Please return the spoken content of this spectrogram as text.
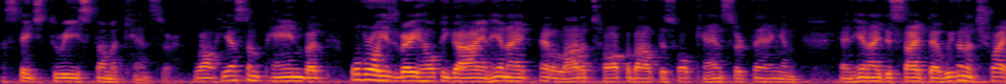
a stage three stomach cancer. Well, he has some pain, but overall he's a very healthy guy. And he and I had a lot of talk about this whole cancer thing. And and he and I decided that we're gonna try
